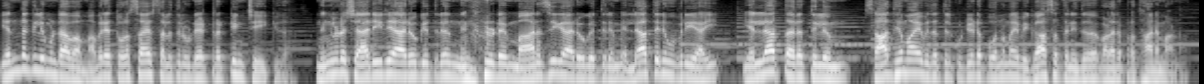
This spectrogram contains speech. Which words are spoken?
എന്തെങ്കിലും ഉണ്ടാവാം. അവരെ തുറസായ സ്ഥലത്തിലൂടെ ട്രെക്കിംഗ് ചെയ്യിക്കുക. നിങ്ങളുടെ ശാരീരിക ആരോഗ്യത്തിനും നിങ്ങളുടെ മാനസിക ആരോഗ്യത്തിനും എല്ലാത്തിനും ഉപരിയായി എല്ലാ തരത്തിലും സാധ്യമായ വിധത്തിൽ കുട്ടിയുടെ പൂർണമായ വികാസത്തിന് ഇത് വളരെ പ്രധാനമാണ്.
